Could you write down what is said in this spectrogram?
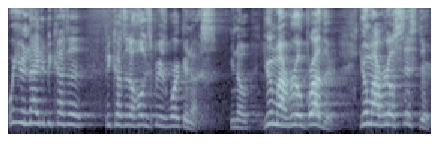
We're united because of, because of the Holy Spirit's work in us. You know, you're my real brother. You're my real sister,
